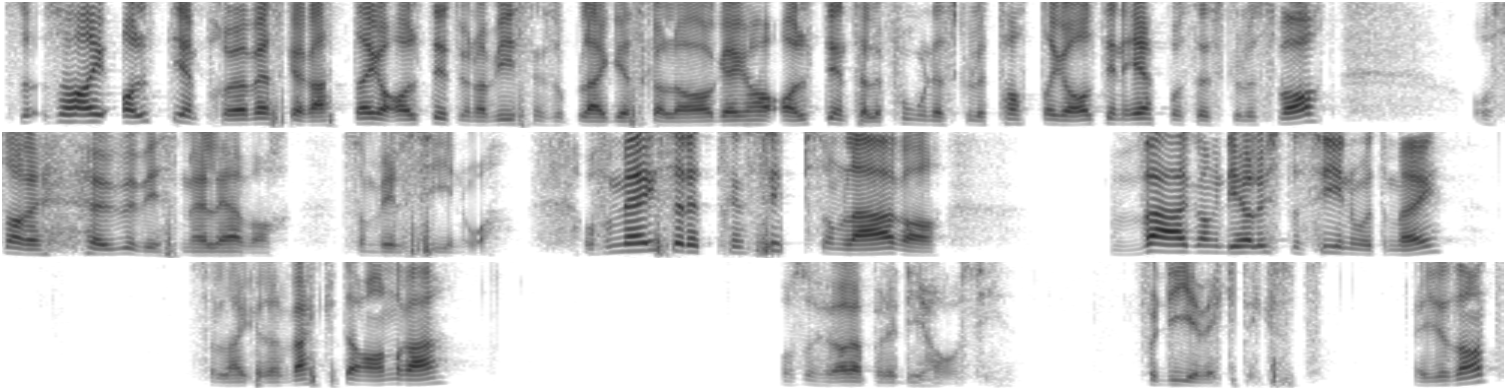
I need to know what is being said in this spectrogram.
så, så, har jeg alltid en prøve jeg skal rette, jeg har alltid et undervisningsopplegg jeg skal lage, jeg har alltid en telefon jeg skulle tatt, jeg har alltid en e-post jeg skulle svart. Og så har jeg haugevis med elever som vil si noe. Og For meg så er det et prinsipp som lærer. Hver gang de har lyst til å si noe til meg, så legger jeg vekk det andre, og så hører jeg på det de har å si. For de er viktigst. Ikke sant?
